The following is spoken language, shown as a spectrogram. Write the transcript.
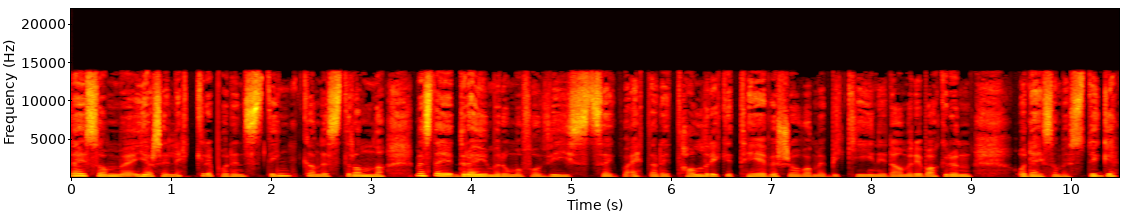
de som gjør seg lekre på den stinkende stranda mens de drømmer om å få vist seg på et av de tallrike TV-showa med bikinidamer i bakgrunnen, og de som er stygge,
